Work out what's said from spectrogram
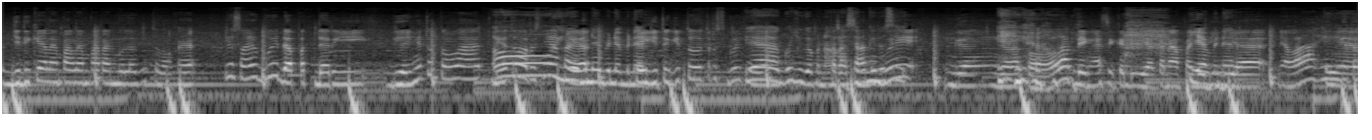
jadi kayak lempar-lemparan bola gitu loh kayak ya saya gue dapat dari dianya tuh telat dia tuh Oh, harusnya iya, kayak bener, bener, bener. kayak gitu-gitu terus gue Iya, kayak gue juga pernah perasaan gitu gue sih. nggak nggak telat deh ngasih ke dia kenapa Iya, jadi bener. dia nyalahin Iya, gitu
